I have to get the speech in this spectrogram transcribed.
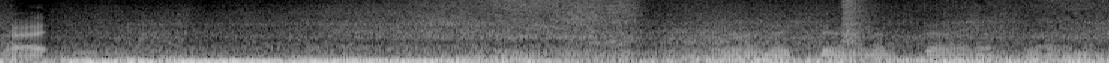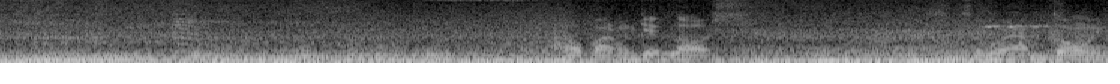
All right. I hope I don't get lost to where I'm going.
